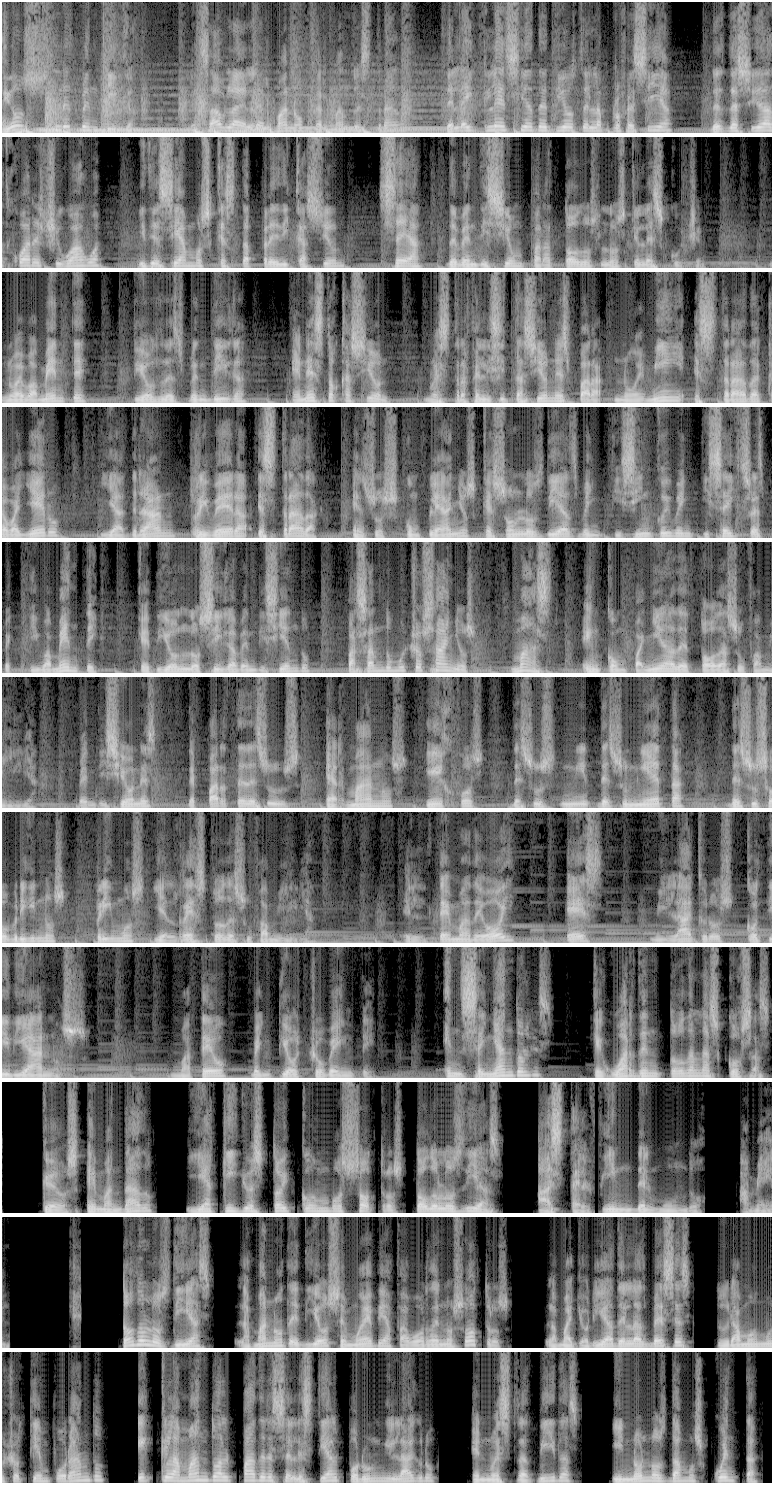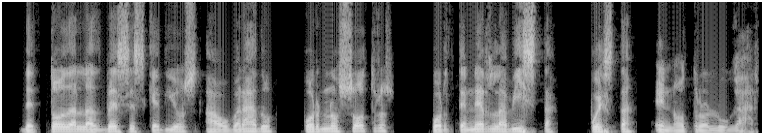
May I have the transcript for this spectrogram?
Dios les bendiga. Les habla el hermano Fernando Estrada de la Iglesia de Dios de la Profecía desde Ciudad Juárez, Chihuahua, y deseamos que esta predicación sea de bendición para todos los que la escuchen. Nuevamente, Dios les bendiga. En esta ocasión, nuestra felicitación es para Noemí Estrada Caballero y Adrián Rivera Estrada en sus cumpleaños que son los días 25 y 26 respectivamente. Que Dios los siga bendiciendo, pasando muchos años más en compañía de toda su familia. Bendiciones de parte de sus hermanos, hijos, de, sus, de su nieta, de sus sobrinos, primos y el resto de su familia. El tema de hoy es milagros cotidianos. Mateo 28:20. Enseñándoles que guarden todas las cosas que os he mandado, y aquí yo estoy con vosotros todos los días hasta el fin del mundo. Amén. Todos los días la mano de Dios se mueve a favor de nosotros. La mayoría de las veces duramos mucho tiempo orando y clamando al Padre Celestial por un milagro en nuestras vidas y no nos damos cuenta de todas las veces que Dios ha obrado por nosotros por tener la vista puesta en otro lugar.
